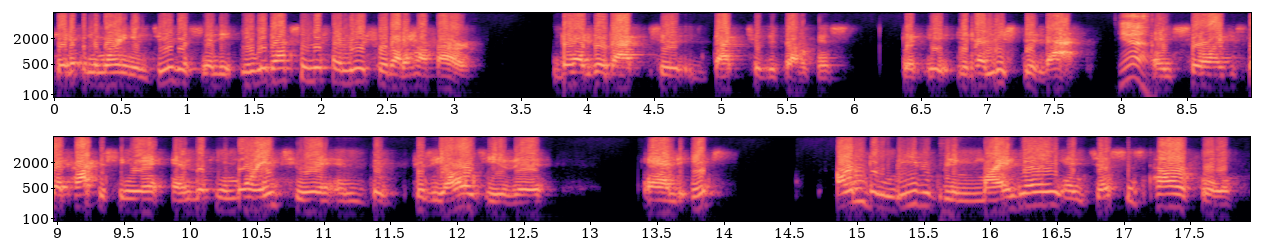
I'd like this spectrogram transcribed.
get up in the morning and do this, and it, it would actually lift my mood for about a half hour. Then I'd go back to back to the darkness, but it, it at least did that. Yeah. And so I just kept practicing it and looking more into it and the physiology of it, and it's unbelievably mind blowing and just as powerful,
